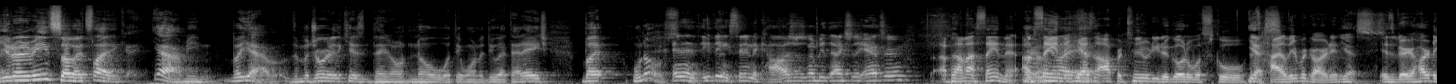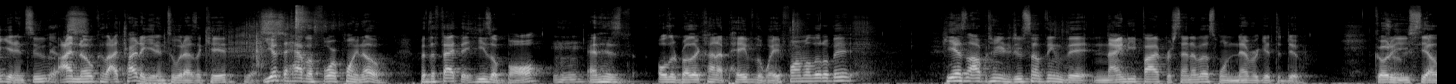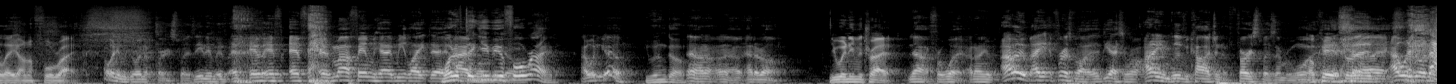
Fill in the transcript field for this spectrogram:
you know what I mean? So it's like, yeah, I mean, but yeah, the majority of the kids they don't know what they want to do at that age. But who knows? And then you think sitting in college is going to be the actual answer? But I'm not saying that. I'm Yeah. saying that he has an opportunity to go to a school that's Yes. highly regarded. Yes. It's very hard to get into. Yes. I know because I tried to get into it as a kid. Yes. You have to have a 4.0. But the fact that he's a ball Mm-hmm. and his older brother kind of paved the way for him a little bit, he has an opportunity to do something that 95% of us will never get to do. Go to UCLA on a full ride. I wouldn't even go in the first place. Even if if, if, if, if, if my family had me like that, what if I they give you a go. full ride? I wouldn't go. You wouldn't go. No, no, no, not at all. You wouldn't even try it. No, for what? I don't even. I don't even. I, first of all, you guys are wrong. I don't even believe in college in the first place. Number one. Okay, so then- like, I wouldn't go in the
